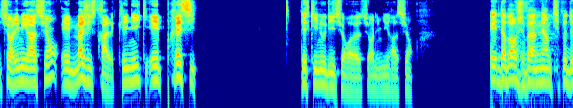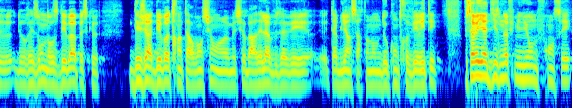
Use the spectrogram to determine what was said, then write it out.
sur l'immigration, est magistral, clinique et précis. Qu'est-ce qu'il nous dit sur, l'immigration? D'abord, je vais amener un petit peu de, de raison dans ce débat parce que Déjà, dès votre intervention, euh, Monsieur Bardella, vous avez établi un certain nombre de contre-vérités. Vous savez, il y a 19 millions de Français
